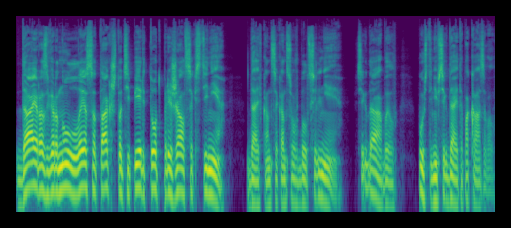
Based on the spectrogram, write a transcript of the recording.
Дай развернул Леса так, что теперь тот прижался к стене. Дай, в конце концов, был сильнее. Всегда был. Пусть и не всегда это показывал.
